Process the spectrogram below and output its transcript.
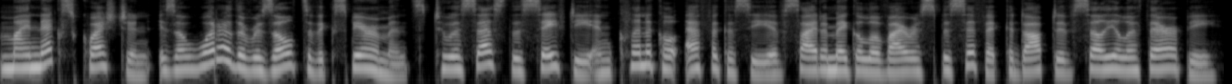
My next question is a what are the results of experiments to assess the safety and clinical efficacy of cytomegalovirus specific adoptive cellular therapy?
